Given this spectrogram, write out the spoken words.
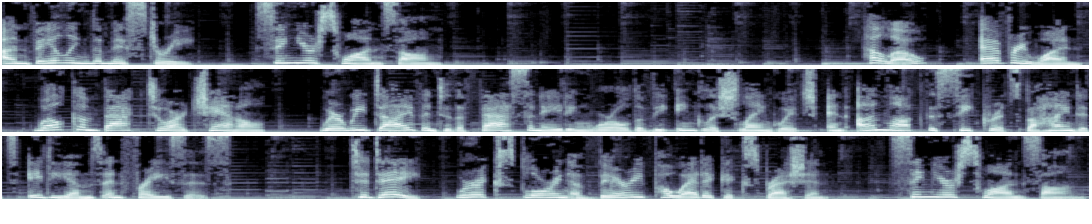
Unveiling the mystery. Sing your swan song. Hello, everyone. Welcome back to our channel, where we dive into the fascinating world of the English language and unlock the secrets behind its idioms and phrases. Today, we're exploring a very poetic expression, sing your swan song.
